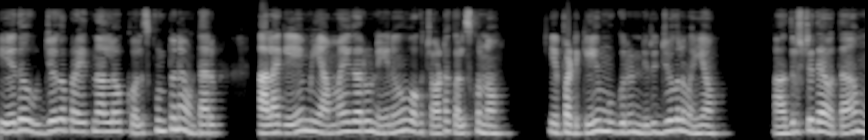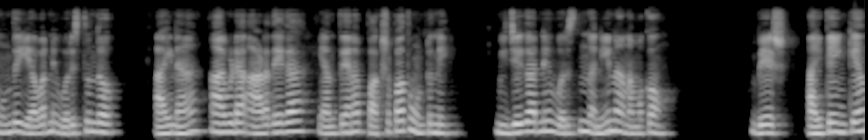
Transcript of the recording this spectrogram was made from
ఏదో ఉద్యోగ ప్రయత్నాల్లో కలుసుకుంటూనే ఉంటారు. అలాగే మీ అమ్మాయి గారు నేను ఒక చోట కలుసుకున్నాం. ఇప్పటికీ ముగ్గురు నిరుద్యోగులం అయ్యాం. అదృష్టదేవత ముందు ఎవరిని వరిస్తుందో? అయినా ఆవిడ ఆడదేగా ఎంతైనా పక్షపాతం ఉంటుంది. విజయ్ గారిని వరిస్తుందని నా నమ్మకం. బేష్ అయితే ఇంకేం?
